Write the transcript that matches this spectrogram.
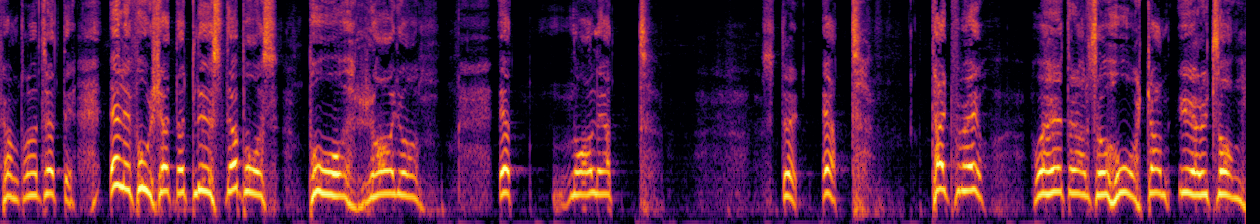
15.30. Eller fortsätt att lyssna på oss på radio 101 1. Tack för mig. Och jag heter alltså Håkan Eriksson.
